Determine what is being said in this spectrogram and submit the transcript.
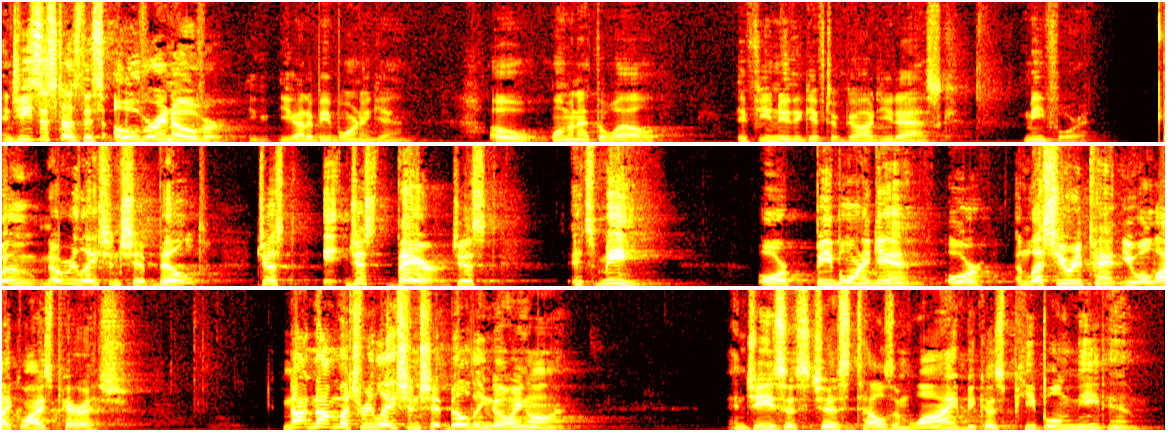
and Jesus does this over and over. You, you got to be born again. Oh, woman at the well, if you knew the gift of God, you'd ask me for it. Boom, no relationship built. Just, it, just there. Just, it's me. Or be born again. Or unless you repent, you will likewise perish. Not, not much relationship building going on. And Jesus just tells him why? Because people need him.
